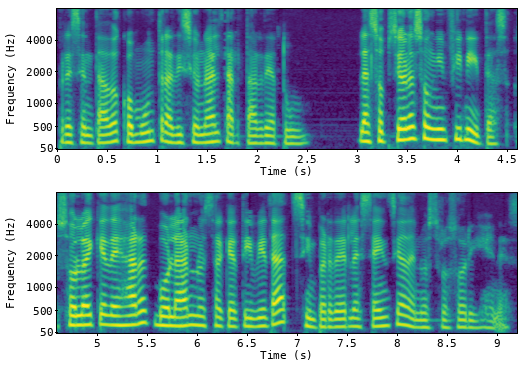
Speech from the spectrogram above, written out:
presentado como un tradicional tartar de atún. Las opciones son infinitas, solo hay que dejar volar nuestra creatividad sin perder la esencia de nuestros orígenes.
